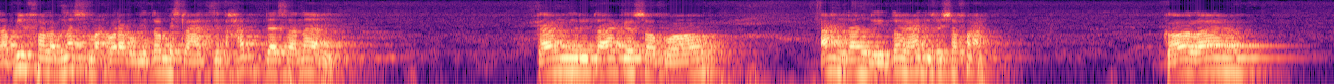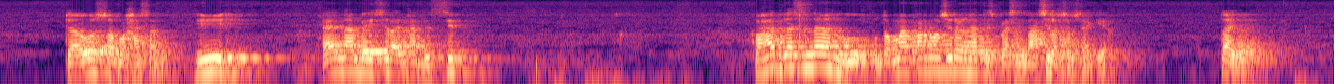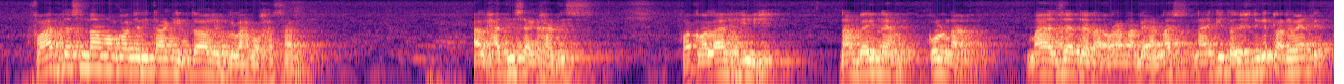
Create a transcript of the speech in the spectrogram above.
Tapi falam nasma orang kita mislah hadisin haddasanahi kang nyeritakake sapa ahnang kita hadis syafaat kala Dawus sapa Hasan hi eh nambahi sira hadis sit Fahadasnahu untuk maparno sira ing hadis presentasi lah selesai kia. Baik. Fahadasna mongko nyerita kita hinggalah Hasan. Al hadis yang hadis. Fakolah hi nambahin kulna. Mazadana orang Nabi Anas nah kita sedikit lah riwayatnya.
